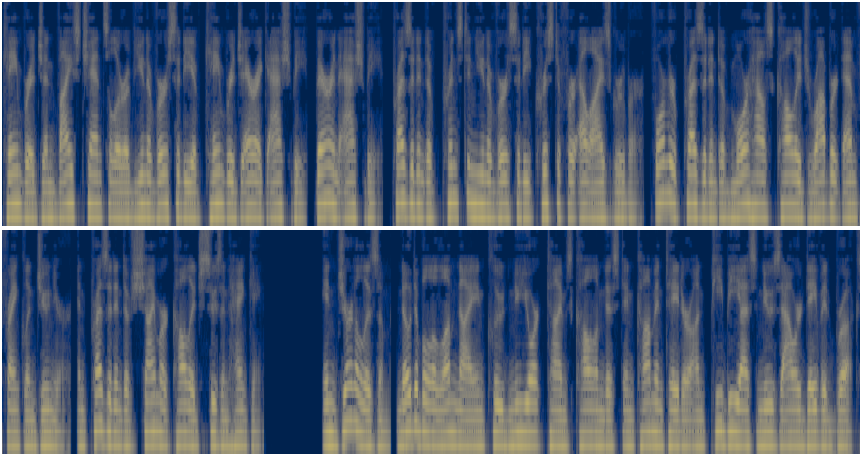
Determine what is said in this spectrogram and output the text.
Cambridge and vice-chancellor of University of Cambridge Eric Ashby, Baron Ashby, president of Princeton University Christopher L. Eisgruber, former president of Morehouse College Robert M. Franklin, Jr., and president of Shimer College Susan Henking. In journalism, notable alumni include New York Times columnist and commentator on PBS NewsHour David Brooks,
